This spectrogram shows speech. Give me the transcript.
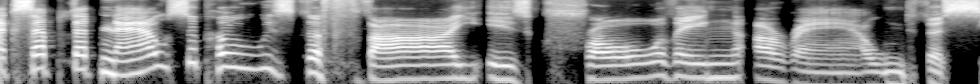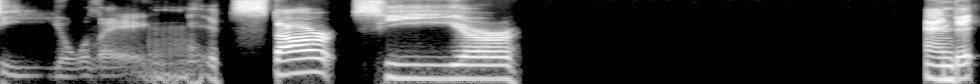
Except that now suppose the fly is crawling around the ceiling. It starts here and it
